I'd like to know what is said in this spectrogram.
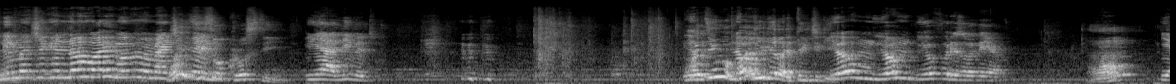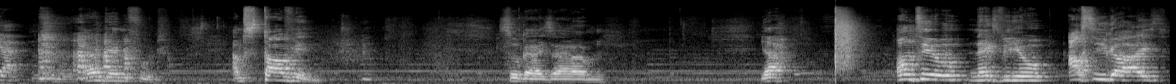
Leave my chicken. No, why are you moving with my Why is chicken? it so crusty? yeah, leave it. Why do you No. why do you get like three chicken? Your, your, your food is over there. Huh? Yeah. I don't get any food. I'm starving. So guys, um yeah. Until next video, I'll see you guys.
